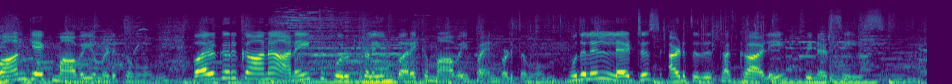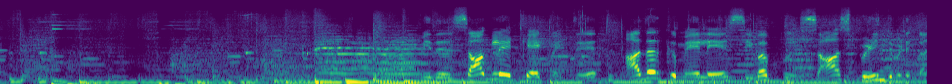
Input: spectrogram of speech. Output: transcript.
பான் கேக் மாவையும் எடுக்கவும். பர்கருக்கான அனைத்து பொருட்களையும் வரைக்கும் மாவை பயன்படுத்தவும். முதலில் லேட்டஸ்ட் அடுத்தது தக்காளி பின்னர் சீஸ் இது சாக்லேட் கேக் வைத்து அதற்கு மேலே சிவப்பு சாஸ் பிழிந்து விடுங்கள்.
